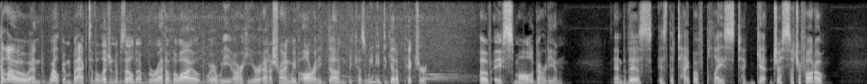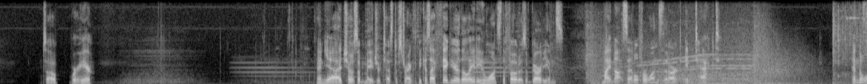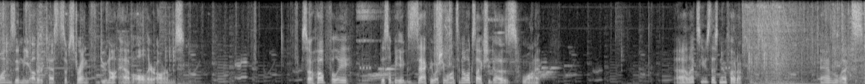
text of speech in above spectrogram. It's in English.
Hello, and welcome back to The Legend of Zelda Breath of the Wild, where we are here at a shrine we've already done because we need to get a picture of a small guardian. And this is the type of place to get just such a photo. So, we're here. And yeah, I chose a major test of strength because I figure the lady who wants the photos of guardians might not settle for ones that aren't intact. And the ones in the other tests of strength do not have all their arms. So hopefully, this will be exactly what she wants, and it looks like she does want it. Uh, let's use this new photo. And let's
